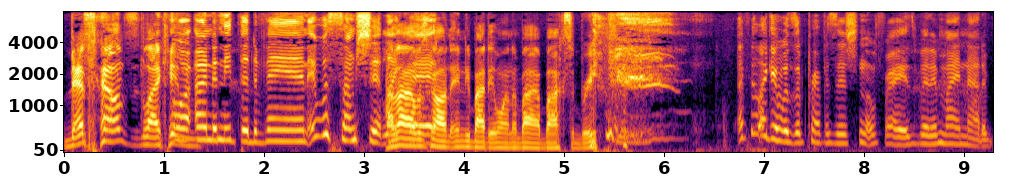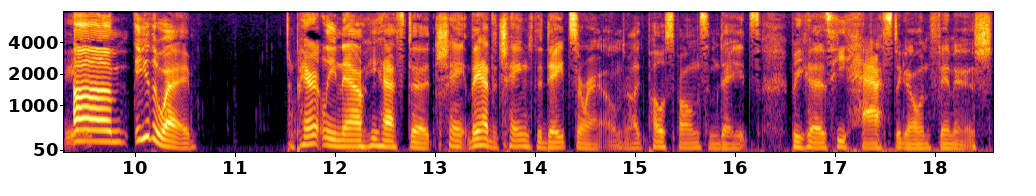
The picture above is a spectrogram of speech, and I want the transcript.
That sounds like him. Or Underneath the Divan. It was some shit I thought that. it was called Anybody Want to Buy a Box of Brief. I feel like it was a prepositional phrase, but it might not have been. um. Either way, apparently now he has to change. They had to change the dates around, like postpone some dates because he has to go and finish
